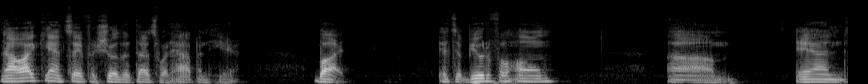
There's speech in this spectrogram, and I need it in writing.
now I can't say for sure that that's what happened here, but it's a beautiful home. Um, and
